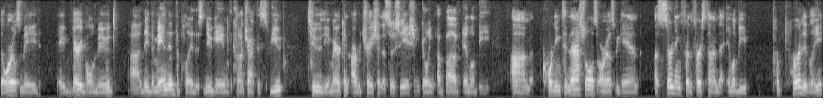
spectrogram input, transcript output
the Orioles made a very bold move. Uh, they demanded to play this new game with a contract dispute to the American Arbitration Association, going above MLB. Um, according to Nationals, Orioles began asserting for the first time that MLB purportedly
